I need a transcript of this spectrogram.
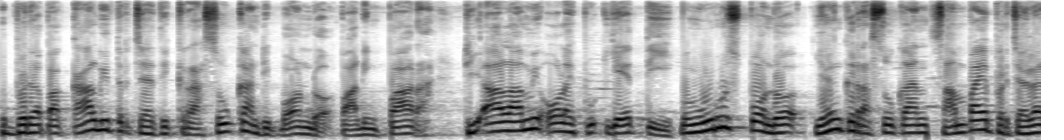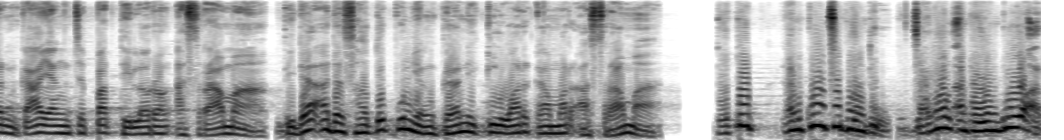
Beberapa kali terjadi kerasukan di pondok. Paling parah dialami oleh Bu Yeti, pengurus pondok yang kerasukan sampai berjalan kayang cepat di lorong asrama. Tidak ada satupun yang berani keluar kamar asrama. Tutup dan kunci pintu, jangan ada yang keluar.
